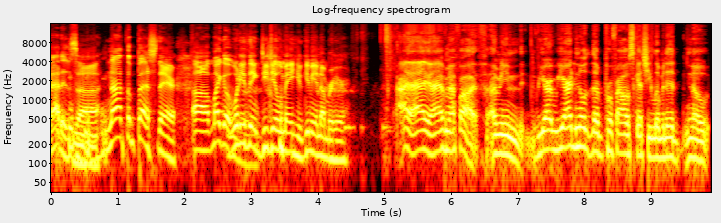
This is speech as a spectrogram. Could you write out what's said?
that is uh, not the best there. Uh, Micah, what do you think? DJ LeMahieu, give me a number here. I, I, I have him at five. I mean, we are we already know the profile is sketchy, limited. You know,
